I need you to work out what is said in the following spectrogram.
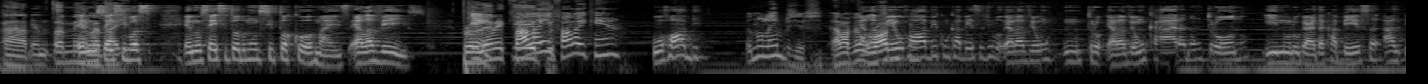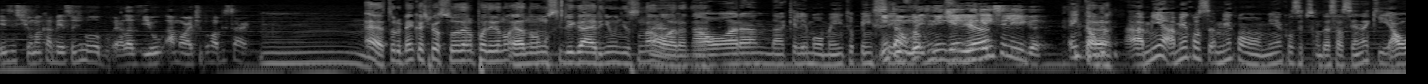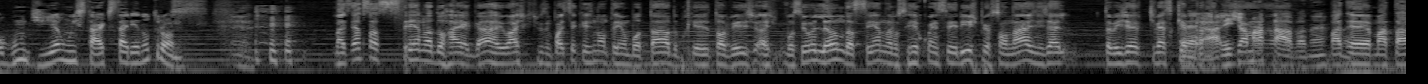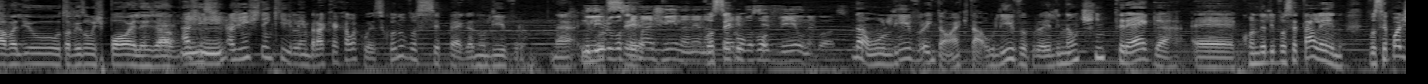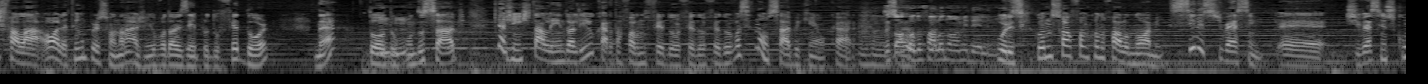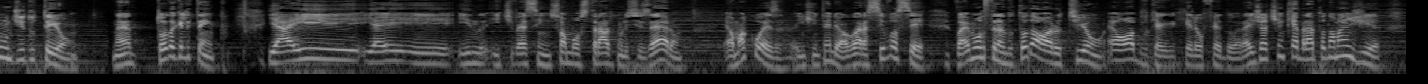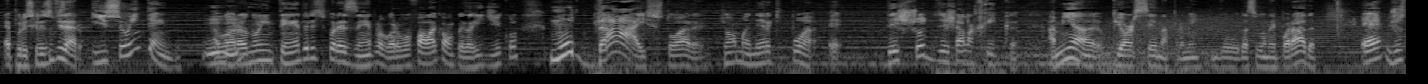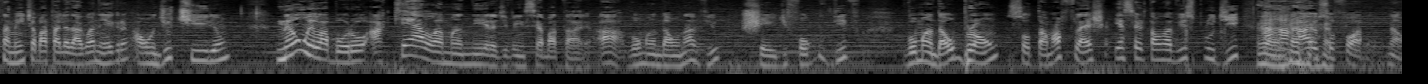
Ah, Eu- também, eu não sei aí- se você, eu não sei se todo mundo se tocou, mas ela vê isso. O problema Quem? é que. Fala aí, fala aí quem é. O Hobby. Eu não lembro disso. Ela vê o ela Robin. vê o Hobby com cabeça de lobo. Ela vê um, um tro- ela vê um cara num trono e no lugar da cabeça existia uma cabeça de lobo. Ela viu a morte do Robb Stark. Hum. É, tudo bem que as pessoas não poderiam, elas não se ligariam nisso na É, hora, né? Na hora, naquele momento, eu pensei. Então, mas um ninguém, dia... ninguém se liga. Então, É. a, minha, a, minha, a minha, minha concepção dessa cena é que algum dia um Stark estaria no trono. Mas essa cena do Raegar, eu acho que tipo assim, pode ser que eles não tenham botado, porque talvez você olhando a cena, você reconheceria os personagens, já talvez já tivesse É, quebrado. ali já matava, né? É, matava ali o talvez um spoiler já. A, Uhum. gente, a gente tem que lembrar que é aquela coisa. Quando você pega no livro, né? No livro você, imagina, né? Na você série você vê o negócio. Não, o livro, então, é que tá. O livro, ele não te entrega é, quando ele, você tá lendo. Você pode falar, olha, tem um personagem, eu vou dar o exemplo do Fedor, né? Todo Uhum. mundo sabe que a gente tá lendo ali, o cara tá falando Fedor, Fedor, Fedor, você não sabe quem é o cara. Uhum. Só quando fala o nome dele. Né? Por isso que quando só fala- quando fala o nome, se eles tivessem é, tivessem escondido o Theon, né, todo aquele tempo, e aí e aí e, e- e tivessem só mostrado como eles fizeram, é uma coisa, a gente entendeu. Agora, se você vai mostrando toda hora o Theon, é óbvio que aquele é o Fedor. Aí já tinha quebrado toda a magia. É por isso que eles não fizeram. Isso eu entendo. Uhum. Agora eu não entendo eles, por exemplo, agora eu vou falar que é uma coisa ridícula, mudar a história de uma maneira que, porra, é, deixou de deixar ela rica. A minha pior cena pra mim do- da segunda temporada é justamente a Batalha da Água Negra, onde o Tyrion não elaborou aquela maneira de vencer a batalha. Ah, vou mandar um navio cheio de fogo vivo, vou mandar o Bron soltar uma flecha e acertar o navio e explodir. É. Ah, ah, ah, eu sou foda. Não,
